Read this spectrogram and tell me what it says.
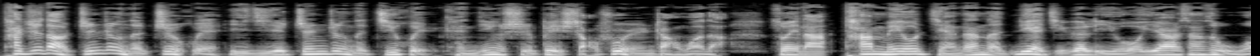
他知道真正的智慧以及真正的机会肯定是被少数人掌握的，所以呢，他没有简单的列几个理由，一二三四五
